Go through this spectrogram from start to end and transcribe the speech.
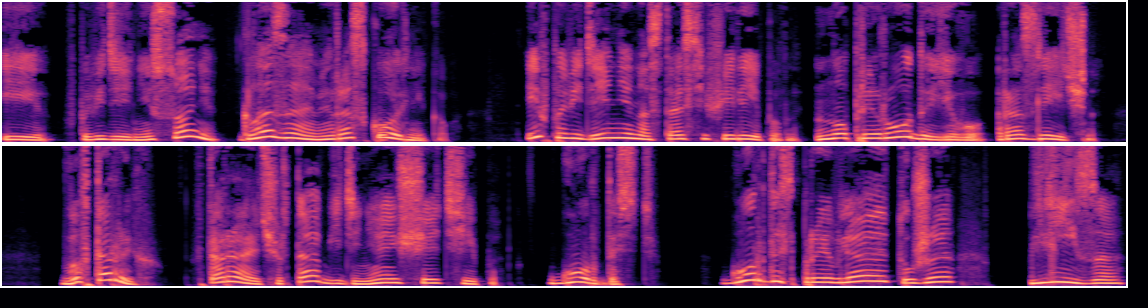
и в поведении Сони глазами Раскольникова, и в поведении Настасьи Филипповны, но природа его различна. Во-вторых, вторая черта, объединяющая типы — гордость. Гордость проявляет уже Лиза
